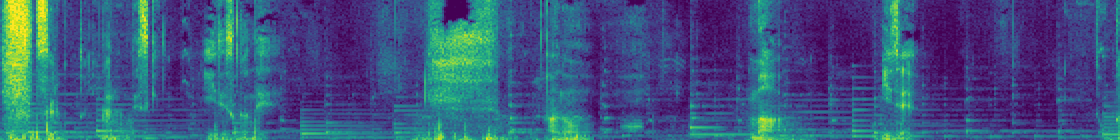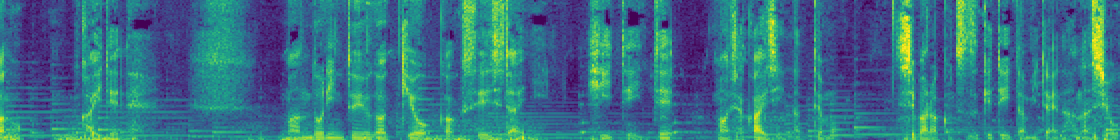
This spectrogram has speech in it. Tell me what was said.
することになるんですけどいいですかね？まあ以前どっかの会でマンドリンという楽器を学生時代に弾いていてまあ社会人になってもしばらく続けていたみたいな話を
